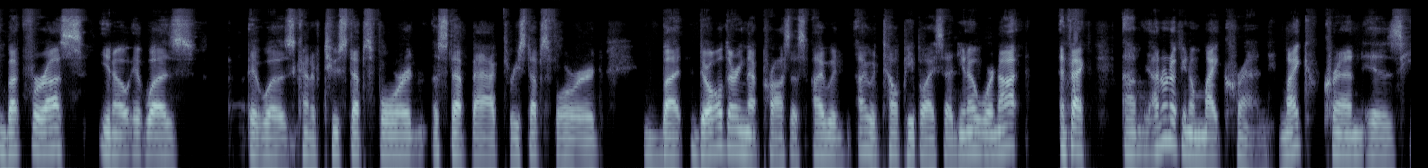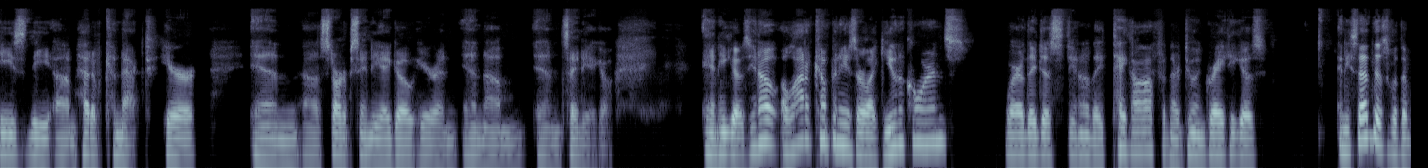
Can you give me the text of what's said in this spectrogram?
but for us you know it was it was kind of two steps forward a step back three steps forward. But all during that process i would i would tell people i said you know we're not in fact um, i don't know if you know mike kren mike kren is he's the um, head of connect here in uh, startup san diego here in in um, in san diego. And he goes you know a lot of companies are like unicorns where they just you know they take off and they're doing great he goes and he said this with the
